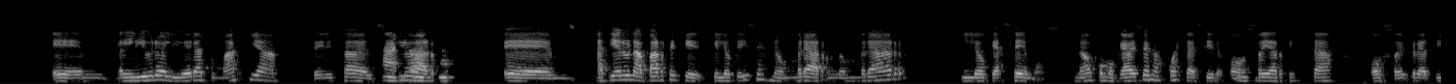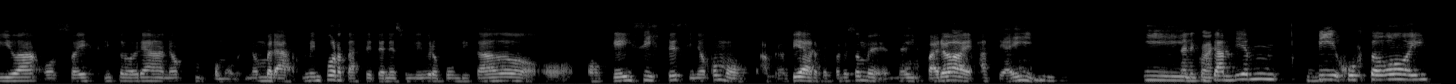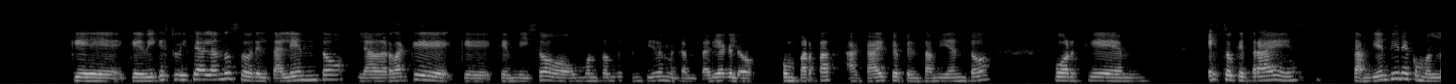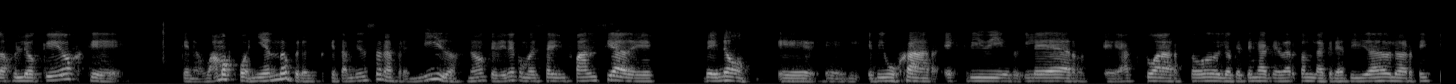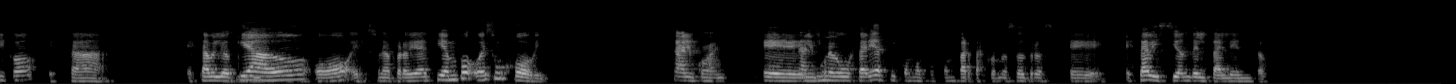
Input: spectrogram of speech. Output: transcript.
Em, el libro Libera tu magia, de Elizabeth Silver, eh, tiene una parte que, lo que dice es nombrar, nombrar lo que hacemos, ¿no? Como que a veces nos cuesta decir, oh, soy artista, o soy creativa, o soy escritora, ¿no? Como nombrar, no importa si tenés un libro publicado o, qué hiciste, sino como apropiarte, por eso me, disparó hacia ahí. Y también vi justo hoy que, vi que estuviste hablando sobre el talento. La verdad que, me hizo un montón de sentido y me encantaría que lo compartas acá ese pensamiento, porque esto que traes también tiene como los bloqueos que, nos vamos poniendo, pero que también son aprendidos, ¿no? Que viene como esa infancia de, no, eh, dibujar, escribir, leer, eh, actuar, todo lo que tenga que ver con la creatividad o lo artístico está, está bloqueado o es una pérdida de tiempo o es un hobby. Tal cual. Eh, y me gustaría así como que compartas con nosotros esta visión del talento.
